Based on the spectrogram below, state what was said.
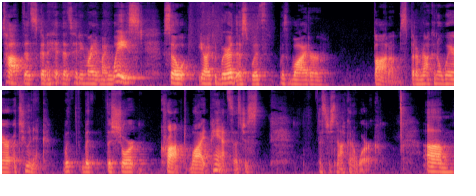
top that's gonna hit, that's hitting right at my waist. So, you know, I could wear this with, with wider bottoms, but I'm not gonna wear a tunic with, with the short cropped wide pants. That's just, that's just not gonna work. Um,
